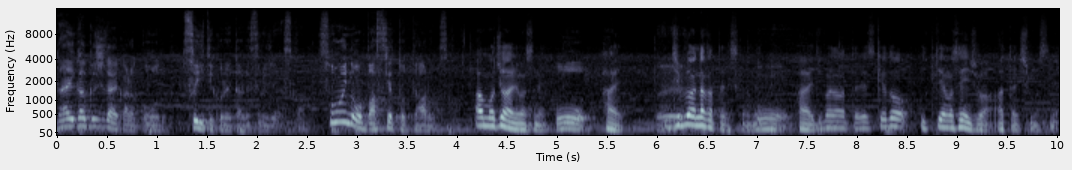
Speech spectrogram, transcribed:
大学時代からこうついてくれたりするじゃないですか。そういうのもバスケットってあるんですか？あもちろんありますね。はい。自分はなかったですけどね、はい、自分はなかったですけど一定の選手はあったりしますね。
